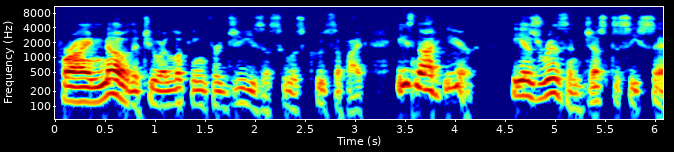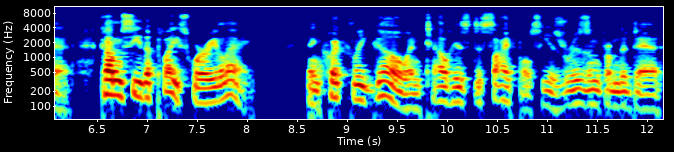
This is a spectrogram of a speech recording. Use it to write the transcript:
for I know that you are looking for Jesus who was crucified. He's not here. He has risen, just as he said. Come see the place where he lay. Then quickly go and tell his disciples he is risen from the dead,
